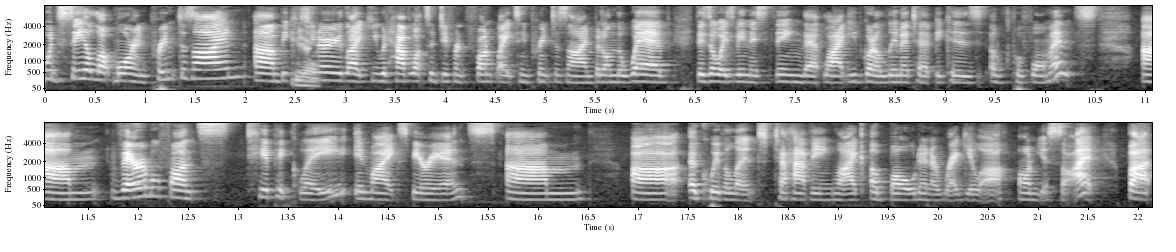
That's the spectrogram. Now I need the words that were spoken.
would see a lot more in print design um, because Yeah. you know like you would have lots of different font weights in print design but on the web there's always been this thing that like you've got to limit it because of performance um, variable fonts typically in my experience um, are equivalent to having like a bold and a regular on your site but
